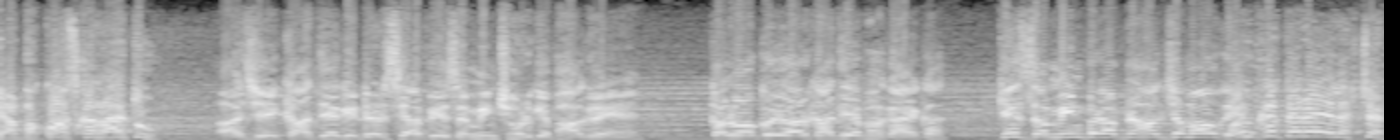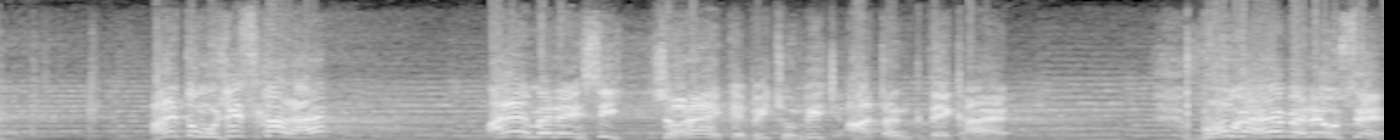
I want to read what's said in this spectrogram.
क्या बकवास कर रहा है तू? आज एक कातिया के डर से आप ये ज़मीन छोड़ के भाग रहे हैं। कल वहाँ कोई और कातिया भगाएगा? किस ज़मीन पर अपना हक जमाओगे? बंद करते रहे इलेक्शन अरे तू मुझे सिखा रहा है? अरे मैंने इसी चौराहे के बीचों बीच आतंक देखा है। भोगा है मैंने उसे।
